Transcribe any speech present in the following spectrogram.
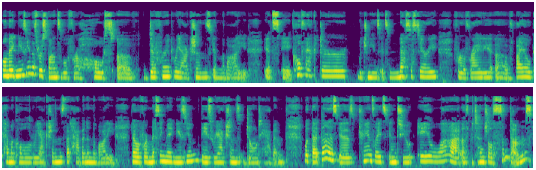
Well, magnesium is responsible for a host of different reactions in the body. It's a cofactor, which means it's necessary for a variety of biochemical reactions that happen in the body. Now, if we're missing magnesium, these reactions don't happen. What that does is translates into a lot of potential symptoms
